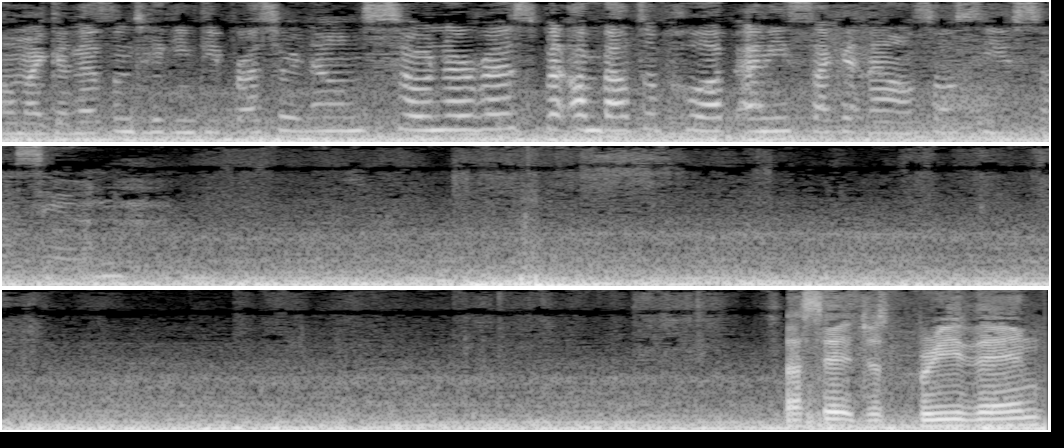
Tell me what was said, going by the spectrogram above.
Oh my goodness, I'm taking deep breaths right now. I'm so nervous, but I'm about to pull up any second now, so I'll see you so soon. That's it. Just breathe in,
